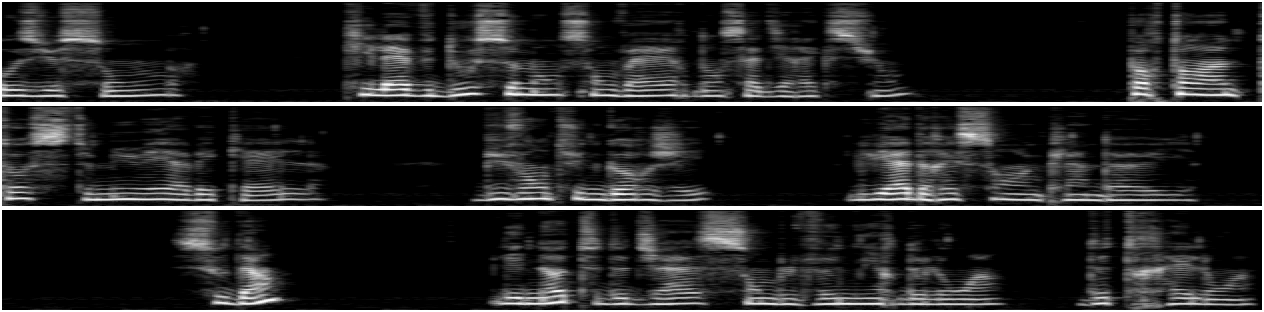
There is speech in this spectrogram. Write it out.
aux yeux sombres, qui lève doucement son verre dans sa direction, portant un toast muet avec elle, buvant une gorgée, lui adressant un clin d'œil. Soudain, les notes de jazz semblent venir de loin, de très loin.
